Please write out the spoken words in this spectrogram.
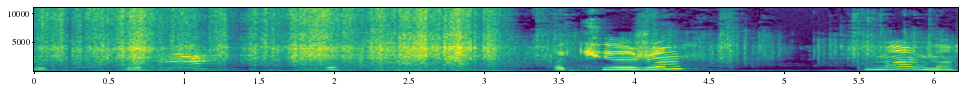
Hop. Hop. Hop. Bakıyorum. Bunlar mı?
